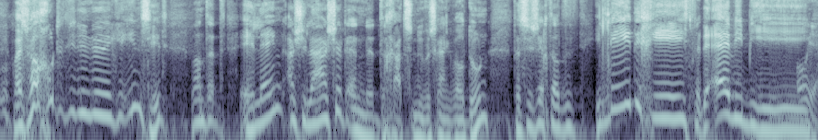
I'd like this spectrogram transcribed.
Maar het is wel goed dat hij er nu een keer in zit. Want het, Helene, als je luistert, en dat gaat ze nu waarschijnlijk wel doen... dat ze zegt altijd, Helene de Geest van de RWB. Oh ja.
